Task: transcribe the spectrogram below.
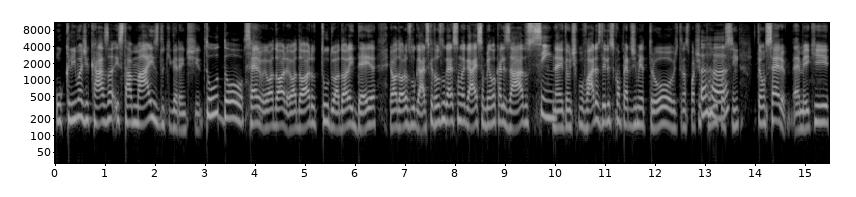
o clima de casa está mais do que garantido. Tudo. Sério, eu adoro, eu adoro tudo, eu adoro a ideia, eu adoro os lugares, porque todos os lugares são legais, são bem localizados, Sim. né? Então, tipo, vários deles ficam perto de metrô, de transporte Aham. público, assim. Então, sério, é meio que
